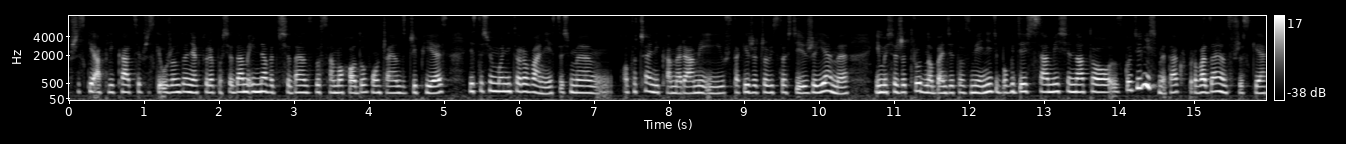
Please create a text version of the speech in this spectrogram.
wszystkie aplikacje, wszystkie urządzenia, które posiadamy i nawet wsiadając do samochodu, włączając GPS, jesteśmy monitorowani, jesteśmy otoczeni kamerami i już w takiej rzeczywistości żyjemy. I myślę, że trudno będzie to zmienić, bo gdzieś sami się na to zgodziliśmy, tak? Wprowadzając wszystkie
